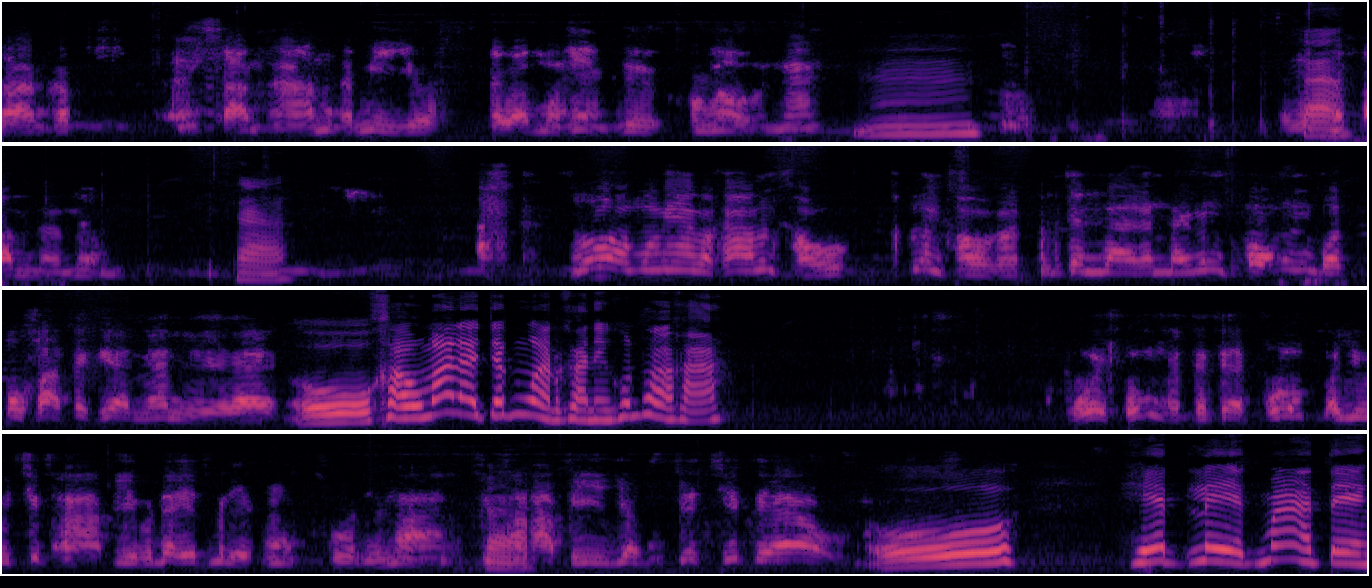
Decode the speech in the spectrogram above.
สามครับสามหามันก็มีอยู่ แต่ว่าโมแห้งคือของเรานะอืมแต่ค่ะว่าทำนั่นนั่นค่ะเพราะว่าโมแห้งราคามันเขาเรื่องเขาก็เต้นว่ากันไหมมันพอมันบดบกขาดสักเทียนนั่นนี่เลยโอ้เข้ามาแล้วจักงวดค่ะนี่คุณพ่อคะ โอ้ยผมก็ตั้งแต่ผมอายุสิบห้าปีผมได้เฮ็ดมาเด็กของศูนย์มาสิบห้าปีย่อมเจ็ดสิบแล้ว โอ้เฮ็ดเลขมาแต่ง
